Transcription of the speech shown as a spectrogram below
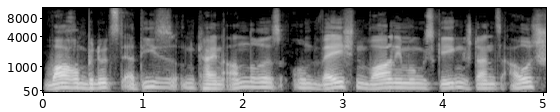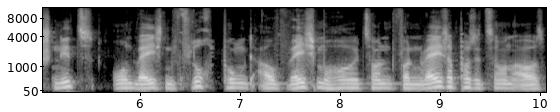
warum benutzt er dieses und kein anderes und welchen Wahrnehmungsgegenstandsausschnitt und welchen Fluchtpunkt auf welchem Horizont, von welcher Position aus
